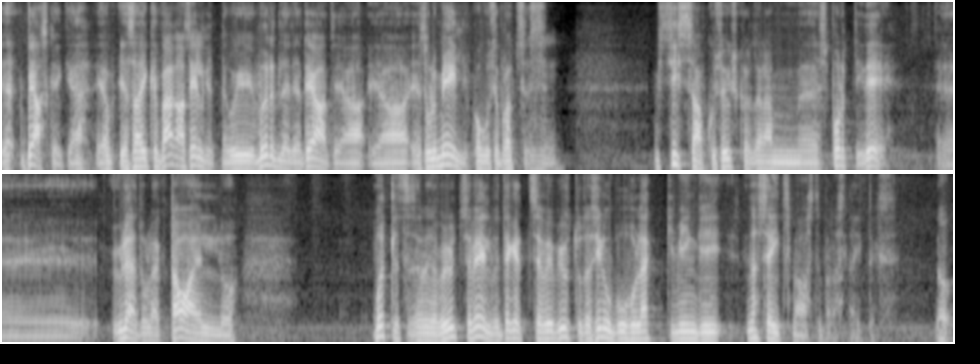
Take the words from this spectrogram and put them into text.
ja peas kõik jah, ja, ja sa ikka väga selgelt nagu võrdled ja tead ja, ja, ja sulle meeldib kogu see protsess mm. -hmm. mis siis saab, kui sa ükskord enam äh, sporti ei tee? Äh, ületulek tavaellu. mõtled sa selle peale üldse veel või tegelikult see võib juhtuda sinu puhul äkki mingi noh, seitsme aasta pärast näiteks? no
